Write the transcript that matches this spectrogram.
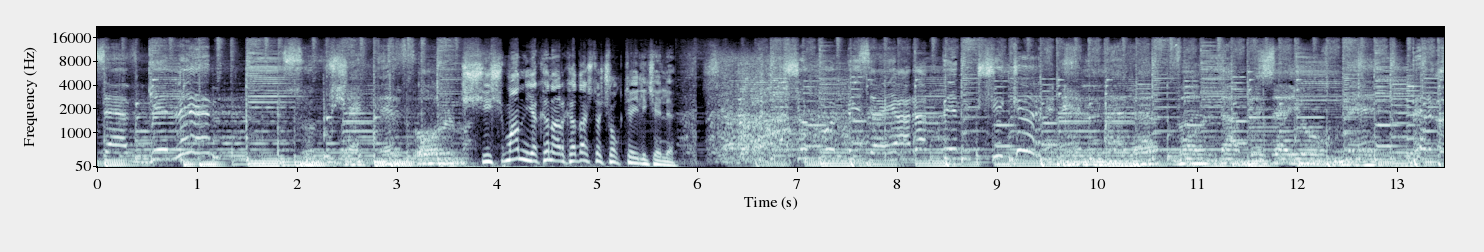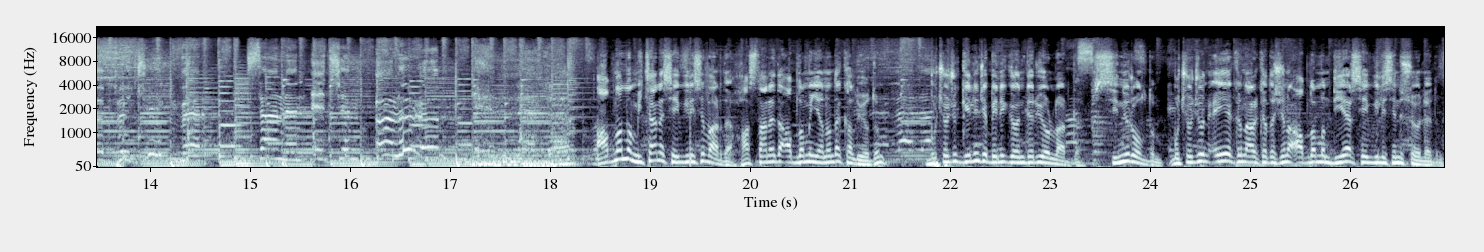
ol Şişman yakın arkadaş da çok tehlikeli. Şükür bize ya Rabbim şükür Ellere vur da bize yok mu? Bir öpücük ver senin için ölürüm Ablamın bir tane sevgilisi vardı. Hastanede ablamın yanında kalıyordum. Bu çocuk gelince beni gönderiyorlardı. Sinir oldum. Bu çocuğun en yakın arkadaşına ablamın diğer sevgilisini söyledim.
